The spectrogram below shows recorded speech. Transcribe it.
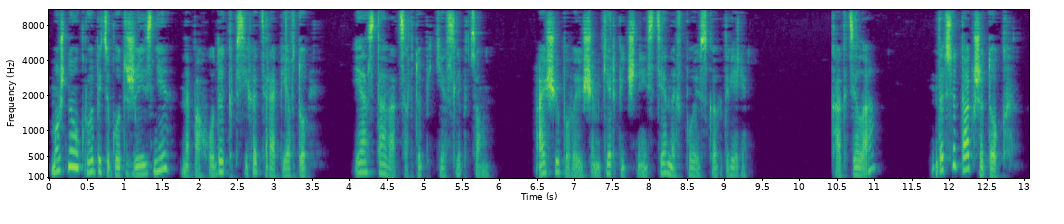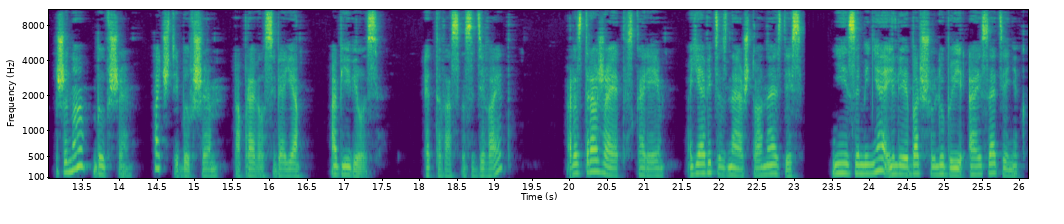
можно угробить год жизни на походы к психотерапевту и оставаться в тупике слепцом, ощупывающим кирпичные стены в поисках двери. Как дела? Да все так же, док. Жена бывшая, почти бывшая, поправил себя я, объявилась. Это вас задевает? Раздражает, скорее. Я ведь знаю, что она здесь не из-за меня или большой любви, а из-за денег.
